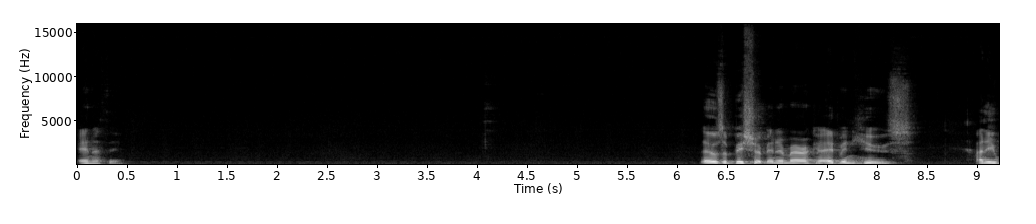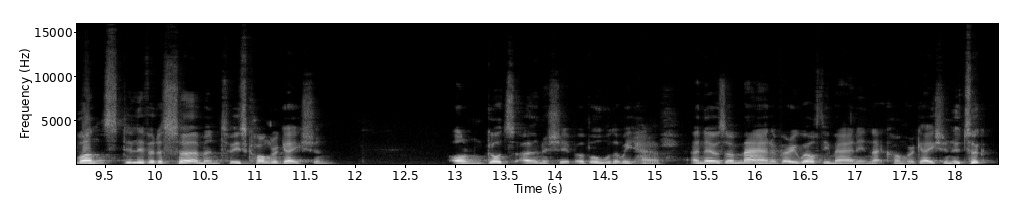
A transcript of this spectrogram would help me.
anything? There was a bishop in America, Edwin Hughes, and he once delivered a sermon to his congregation on God's ownership of all that we have. And there was a man, a very wealthy man in that congregation, who took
